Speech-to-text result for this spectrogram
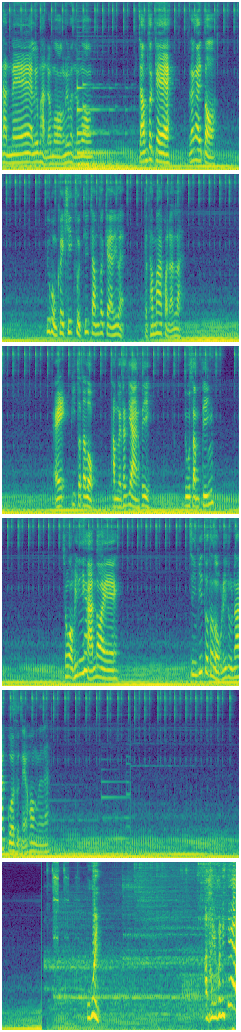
นั่นแน่เริ่มหันมามองเริ่มหันมามองจำสแกร์แล้วไงต่อ คือผมเคยคลิกสุดที่จำสแกร์นี่แหละ แต่ถ้ามากกว่านั้นล่ะ เอ้ยพี่ตัวตลกทำอะไรทักอย่างสิ ดูซัมติงโชว์พี่นิหารหน่อย จริงพี่ตัวตลกนี่ดูน่ากลัวสุดในห้องแล้วนะ อุ้ย อะไรวะเนี่ย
